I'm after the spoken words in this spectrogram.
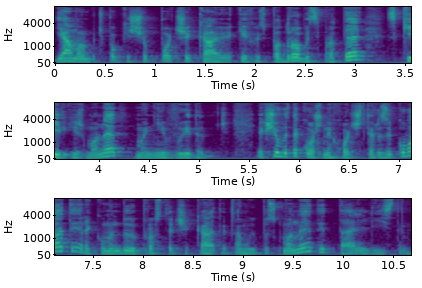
Я, мабуть, поки що почекаю якихось подробиць про те, скільки ж монет мені видадуть. Якщо ви також не хочете ризикувати, рекомендую просто чекати там випуск монети та лістинг.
